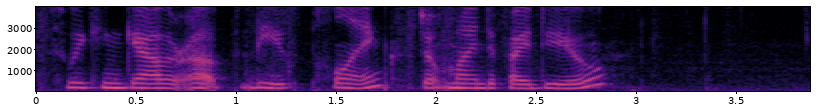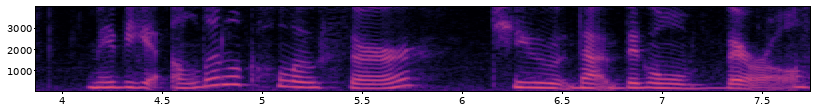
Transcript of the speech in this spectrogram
So we can gather up these planks. Don't mind if I do. Maybe get a little closer to that big old barrel.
